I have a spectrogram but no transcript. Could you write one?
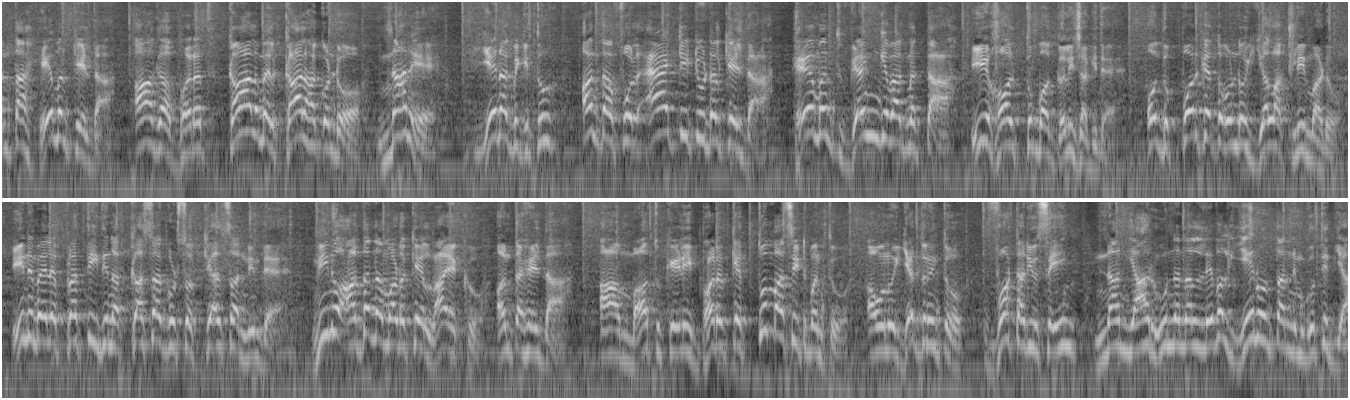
ಅಂತ ಹೇಮಂತ್ ಕೇಳ್ದ. ಆಗ ಭರತ್ ಕಾಲ ಮೇಲೆ ಕಾಲ್ ಹಾಕೊಂಡು, ನಾನೇ. ಏನಾಗ್ಬೇಕಿತ್ತು? ಅಂತ ಫುಲ್ ಆಟಿಟ್ಯೂಡ್ ಅಲ್ಲಿ ಕೇಳ್ದ. ಹೇಮಂತ್ ವ್ಯಂಗ್ಯವಾಗಿ ನಗ್ತಾ, ಈ ಹಾಲ್ ತುಂಬಾ ಗಲೀಜಾಗಿದೆ. ಒಂದು ಪೊರ್ಕೆ ತಗೊಂಡು ಎಲ್ಲ ಕ್ಲೀನ್ ಮಾಡು. ಇನ್ನು ಮೇಲೆ ಪ್ರತಿದಿನ ಕಸ ಗುಡ್ಸೋ ಕೆಲ್ಸ ನಿಂದೆ. ನೀನು ಅದನ್ನ ಮಾಡೋಕೆ ಲಾಯಕ್ಕು ಅಂತ ಹೇಳ್ದ. ಆ ಮಾತು ಕೇಳಿ ಭರತ್ಗೆ ತುಂಬಾ ಸಿಟ್ಟು ಬಂತು. ಅವನು ಎದ್ದು ನಿಂತು ವಾಟ್ ಆರ್ ಯು ಸೇಯಿಂಗ್ ನಾನ್ ಯಾರು? ನನ್ನ ಲೆವೆಲ್ ಏನು ಅಂತ ನಿಮ್ಗೆ ಗೊತ್ತಿದ್ಯಾ?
